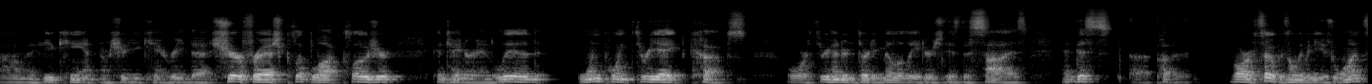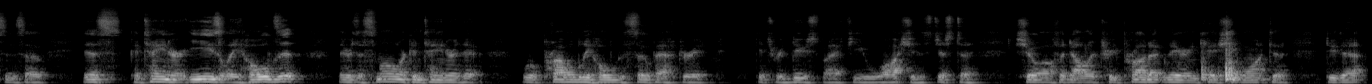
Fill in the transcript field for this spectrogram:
um, if you can't, I'm sure you can't read that. Sure Fresh clip lock closure container and lid 1.38 cups or 330 milliliters is the size and this uh, bar of soap has only been used once and so this container easily holds it. There's a smaller container that will probably hold the soap after it gets reduced by a few washes just to show off a Dollar Tree product there in case you want to do that.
